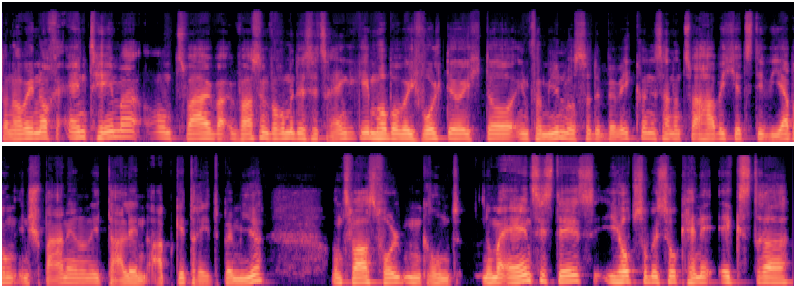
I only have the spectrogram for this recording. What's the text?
dann habe ich noch ein Thema und zwar, ich weiß nicht, warum ich das jetzt reingegeben habe, aber ich wollte euch da informieren, was so die Beweggründe sind. Und zwar habe ich jetzt die Werbung in Spanien und Italien abgedreht bei mir. Und zwar aus folgendem Grund. Nummer eins ist das, ich habe sowieso keine extra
